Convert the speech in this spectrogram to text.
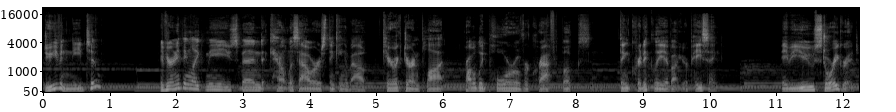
Do you even need to? If you're anything like me, you spend countless hours thinking about character and plot. You probably pore over craft books and think critically about your pacing. Maybe you story grid,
